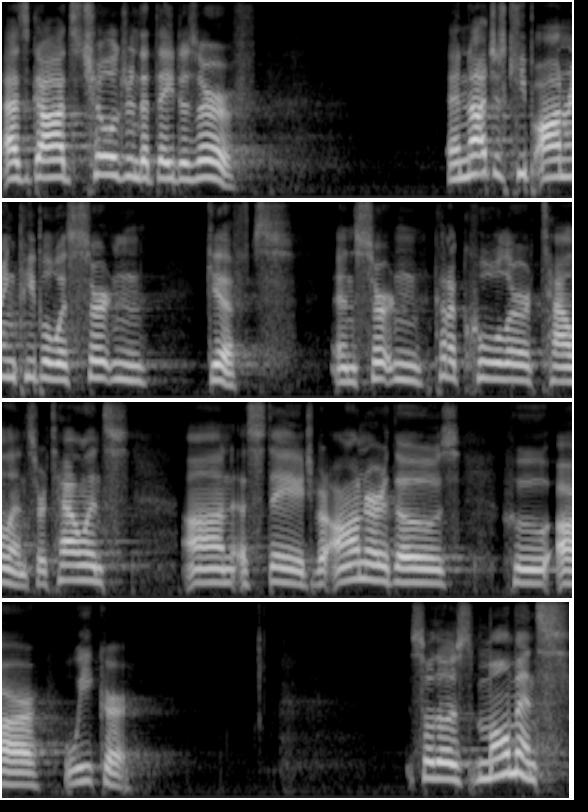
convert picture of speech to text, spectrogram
as God's children that they deserve. And not just keep honoring people with certain gifts and certain kind of cooler talents or talents on a stage, but honor those who are weaker. So, those moments,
